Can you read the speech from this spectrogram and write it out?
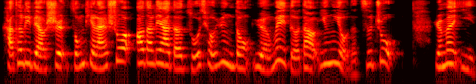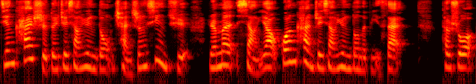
卡特利表示，总体来说，澳大利亚的足球运动远未得到应有的资助，人们已经开始对这项运动产生兴趣，人们想要观看这项运动的比赛。他说。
